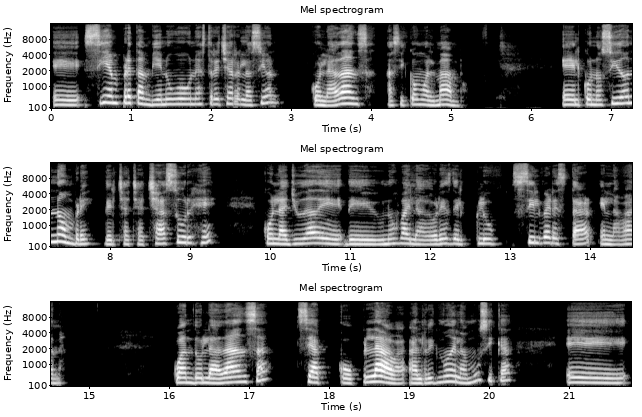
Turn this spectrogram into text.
eh, siempre también hubo una estrecha relación con la danza, así como el mambo. El conocido nombre del cha-cha-cha surge con la ayuda de, de unos bailadores del club Silver Star en La Habana. Cuando la danza se acoplaba al ritmo de la música, eh,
